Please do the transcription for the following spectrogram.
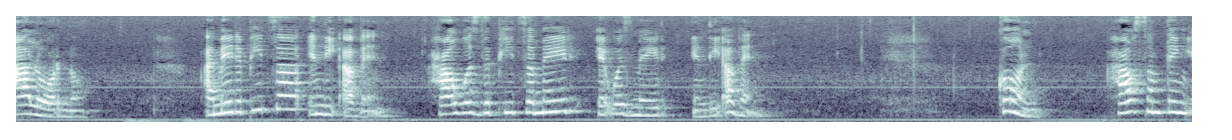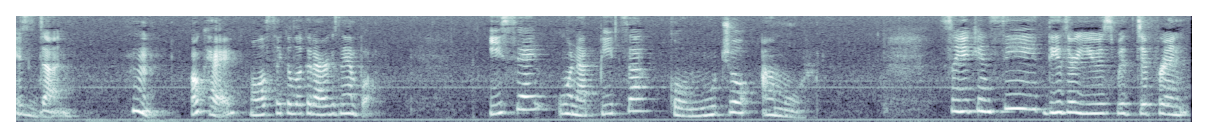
al horno. I made a pizza in the oven. How was the pizza made? It was made in the oven. Con, how something is done. Hmm, okay, well let's take a look at our example. Hice una pizza con mucho amor. So you can see these are used with different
